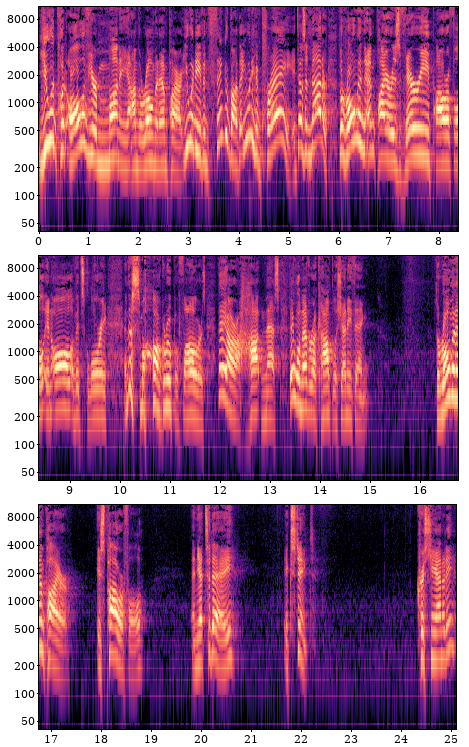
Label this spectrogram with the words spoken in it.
You would put all of your money on the Roman Empire. You wouldn't even think about that. You wouldn't even pray. It doesn't matter. The Roman Empire is very powerful in all of its glory. And this small group of followers, they are a hot mess. They will never accomplish anything. The Roman Empire is powerful, and yet today, extinct. Christianity?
